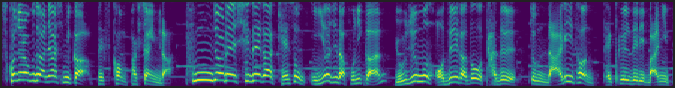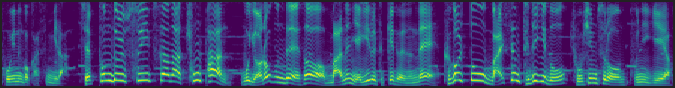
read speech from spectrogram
수컷 여러분들 안녕하십니까? 백스컴 박시장입니다 품절의 시대가 계속 이어지다 보니까 요즘은 어딜 가도 다들 좀 날이 선 댓글들이 많이 보이는 것 같습니다. 제품들 수입사나 총판 뭐 여러 군데에서 많은 얘기를 듣게 되는데 그걸 또 말씀드리기도 조심스러운 분위기예요.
